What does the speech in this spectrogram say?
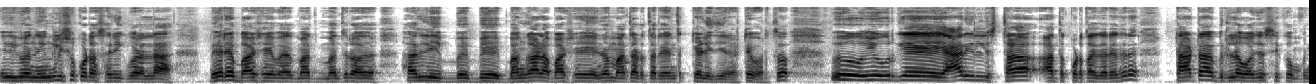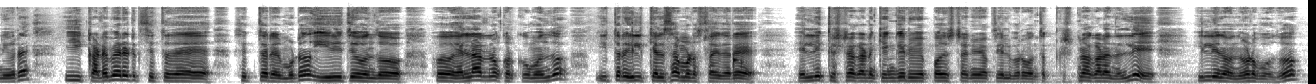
ಇವನ್ ಇಂಗ್ಲೀಷು ಕೂಡ ಸರಿಗೆ ಬರಲ್ಲ. ಬೇರೆ ಭಾಷೆ ಮಾತ್ರ ಅಲ್ಲಿ ಬಂಗಾಳ ಭಾಷೆಯನ್ನು ಮಾತಾಡ್ತಾರೆ ಅಂತ ಕೇಳಿದ್ದೀನಿ ಅಷ್ಟೇ ಹೊರತು. ಇವ್- ಇವ್ರಿಗೆ ಯಾರು ಇಲ್ಲಿ ಸ್ಥಳ ಅಂತ ಕೊಡ್ತಾ ಇದ್ದಾರೆ ಅಂದರೆ ಟಾಟಾ ಬಿರ್ಲಾ ಓಜಸ್ಸಿ ಕಂಪ್ನಿಯವರೇ. ಈ ಕಡಿಮೆ ರೇಟಿಗೆ ಸಿಗ್ತದೆ, ಸಿಗ್ತಾರೆ ಅಂದ್ಬಿಟ್ಟು ಈ ರೀತಿ ಒಂದು ಎಲ್ಲರನ್ನೂ ಕರ್ಕೊಂಬಂದು ಈ ಥರ ಇಲ್ಲಿ ಕೆಲಸ ಮಾಡಿಸ್ತಾ ಇದ್ದಾರೆ. ಎಲ್ಲಿ ಕೃಷ್ಣಗಾಡ ಕೆಂಗೇರಿ ಪೊಲೀಸ್ ಠಾಣೆ ವ್ಯಾಪ್ತಿಯಲ್ಲಿ ಬರುವಂಥ ಕೃಷ್ಣಗಾಡನಲ್ಲಿ ಇಲ್ಲಿ ನಾವು ನೋಡ್ಬೋದು.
